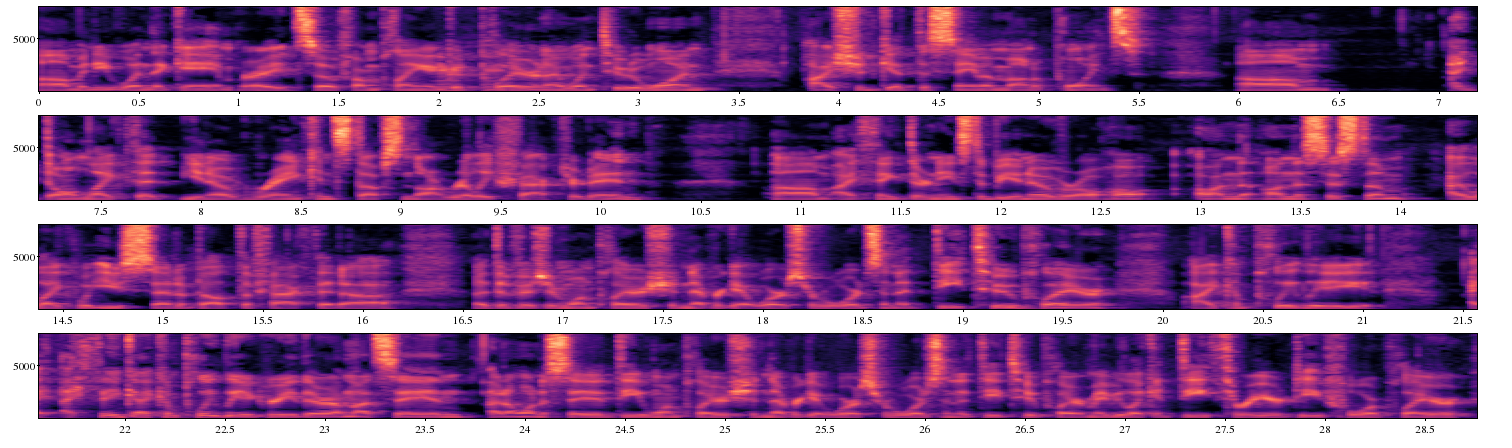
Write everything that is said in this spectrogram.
um, and you win the game, right? So if I'm playing a good mm-hmm. player and I win two to one, I should get the same amount of points. Um, I don't like that, you know, rank and stuff's not really factored in. Um, I think there needs to be an overall on the on the system. I like what you said about the fact that uh, a Division One player should never get worse rewards than a D two player. I completely I, I, think I completely agree there. I'm not saying I don't want to say a D1 player should never get worse rewards than a D2 player, maybe like a D3 or D4 player.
